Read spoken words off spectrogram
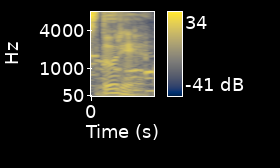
История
